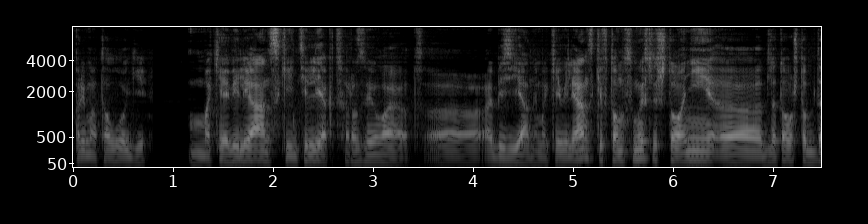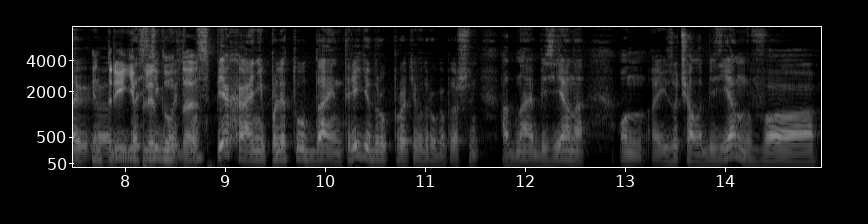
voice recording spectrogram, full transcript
приматологии, макиавелианский интеллект развивают э, обезьяны макиавелианский в том смысле, что они э, для того, чтобы до, э, интриги достигнуть плетут, да? успеха, они плетут, да, интриги друг против друга, потому что одна обезьяна, он изучал обезьян в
